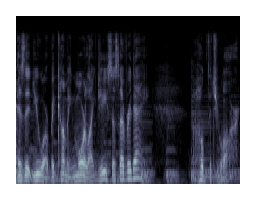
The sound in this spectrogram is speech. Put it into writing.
is that you are becoming more like Jesus every day. Hope that you are.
